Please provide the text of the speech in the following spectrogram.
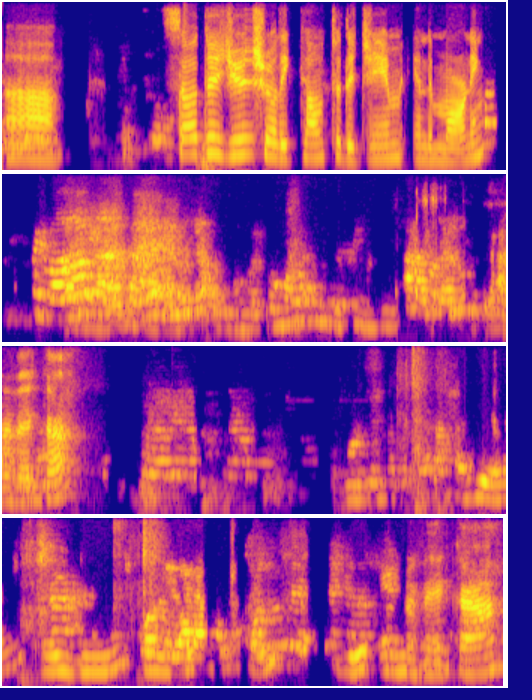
Uh, so do you usually come to the gym in the morning? Rebecca? I do. Rebecca?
